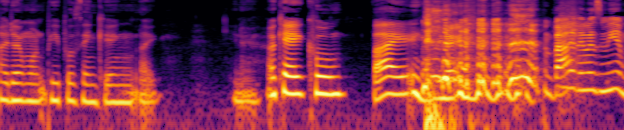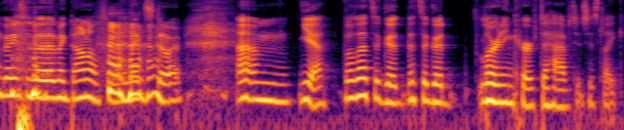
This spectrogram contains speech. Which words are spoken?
I don't want people thinking like, you know, okay, cool, bye. You know? bye. That was me. I'm going to the McDonald's next door. Um, yeah. Well, that's a good. That's a good learning curve to have to just like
